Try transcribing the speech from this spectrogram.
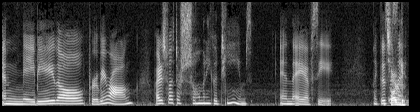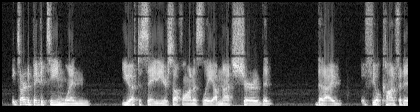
and maybe they'll prove me wrong. But I just feel like there's so many good teams in the AFC. Like this It's hard to it's hard to pick a team when you have to say to yourself honestly, I'm not sure that that I feel confident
